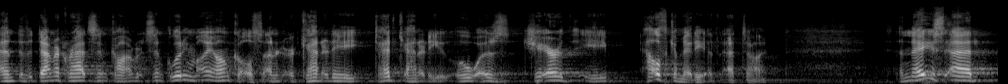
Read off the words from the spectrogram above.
and to the Democrats in Congress, including my uncle, Senator Kennedy, Ted Kennedy, who was chair of the health committee at that time. And they said,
